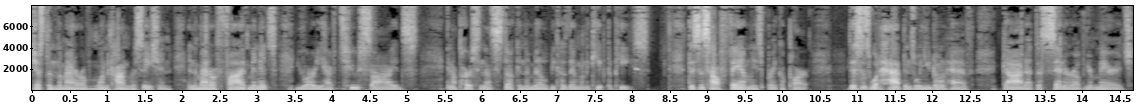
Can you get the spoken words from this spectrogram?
just in the matter of one conversation. In the matter of five minutes, you already have two sides and a person that's stuck in the middle because they want to keep the peace. This is how families break apart. This is what happens when you don't have God at the center of your marriage.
